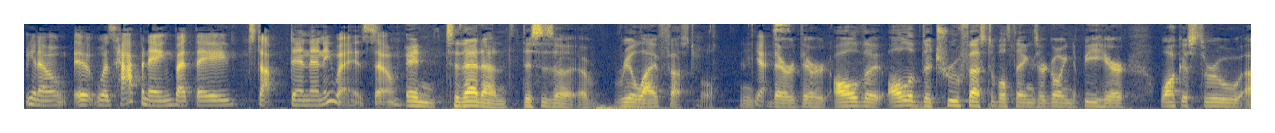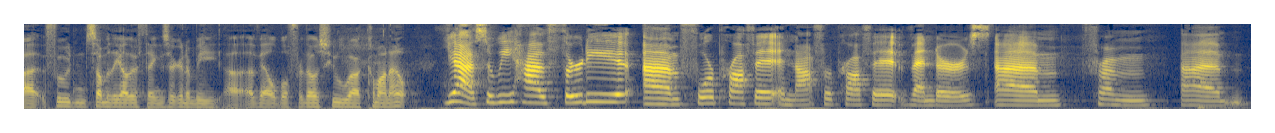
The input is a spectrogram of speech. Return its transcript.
you know it was happening but they stopped in anyways so. And to that end this is a, a real live festival. Yes. they're they're all the all of the true festival things are going to be here. Walk us through uh, food and some of the other things that are going to be uh, available for those who uh, come on out yeah, so we have 30 um, for profit and not for profit vendors um, from um,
